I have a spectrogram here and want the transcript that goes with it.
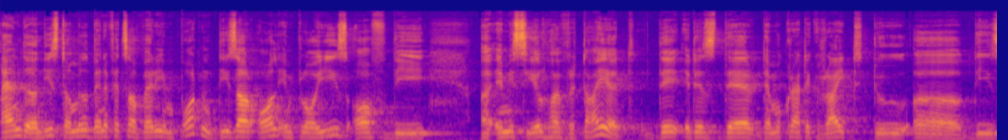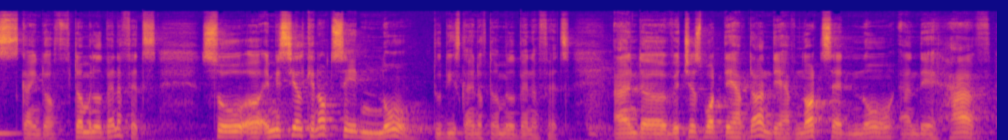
And uh, these terminal benefits are very important. These are all employees of the uh, MECL who have retired. They, it is their democratic right to uh, these kind of terminal benefits. So uh, MECL cannot say no to these kind of terminal benefits, and uh, which is what they have done. They have not said no, and they have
